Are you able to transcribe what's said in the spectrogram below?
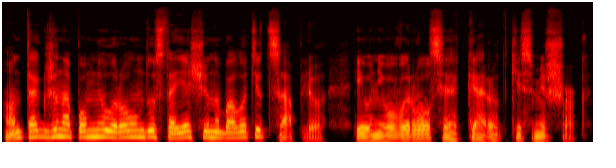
Он также напомнил Роланду стоящую на болоте цаплю, и у него вырвался короткий смешок.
